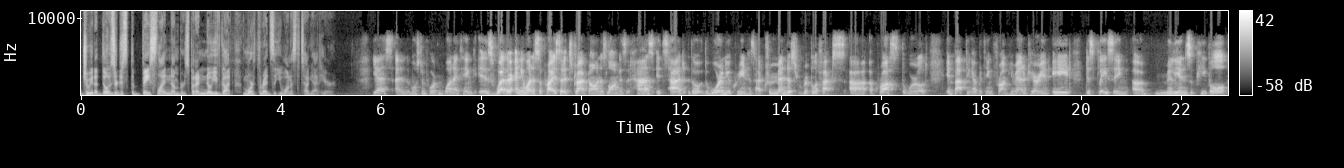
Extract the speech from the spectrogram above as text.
Joeita, those are just the baseline numbers, but I know you've got more threads that you want us to tug at here. Yes, and the most important one, I think, is whether anyone is surprised that it's dragged on as long as it has. It's had, the, the war in Ukraine has had tremendous ripple effects uh, across the world, impacting everything from humanitarian aid, displacing uh, millions of people.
